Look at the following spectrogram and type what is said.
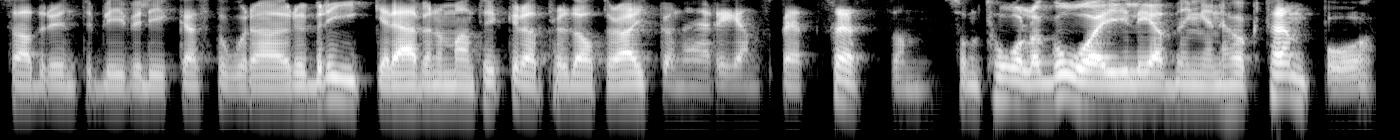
så hade det inte blivit lika stora rubriker, även om man tycker att Predator Icon är en ren spetshäst som, som tål att gå i ledningen i högt tempo.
